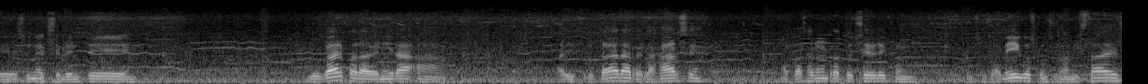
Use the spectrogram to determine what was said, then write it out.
Es un excelente lugar para venir a, a, disfrutar, a relajarse, a pasar un rato chévere con, sus amigos, con sus amistades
